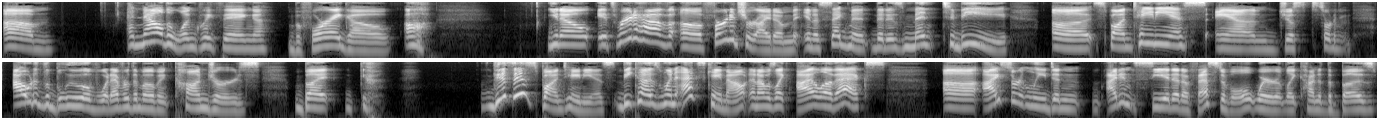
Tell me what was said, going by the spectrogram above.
Um, and now the one quick thing before I go. Oh, you know, it's rare to have a furniture item in a segment that is meant to be uh spontaneous and just sort of out of the blue of whatever the moment conjures. But this is spontaneous because when X came out and I was like, I love X, uh, I certainly didn't I didn't see it at a festival where like kind of the buzz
